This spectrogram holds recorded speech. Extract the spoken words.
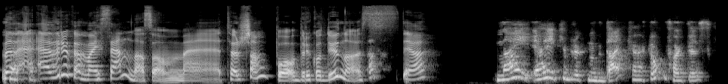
Men jeg, jeg bruker Maizena som eh, tørrsjampo. Bruker du noe? Ja? Nei, jeg har ikke brukt noe deig. jeg har hørt om, faktisk.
